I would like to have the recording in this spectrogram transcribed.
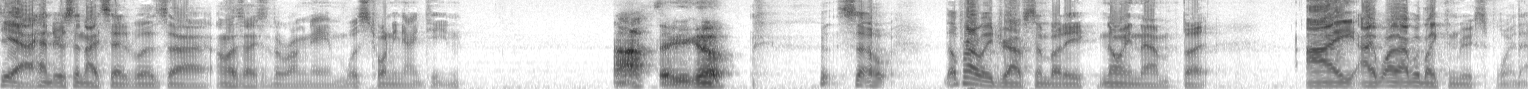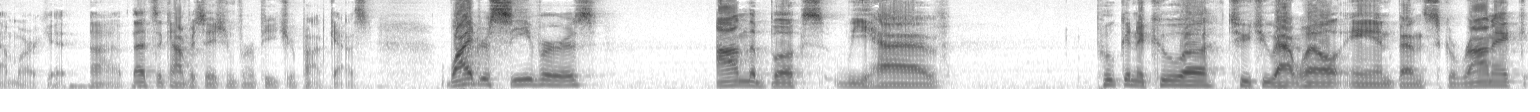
Yeah, Henderson. I said was uh, unless I said the wrong name was 2019. Ah, there you go. so they'll probably draft somebody, knowing them, but I, I, I would like them to explore that market. Uh, that's a conversation for a future podcast. Wide receivers on the books, we have Puka Nacua, Tutu Atwell, and Ben Skowronek,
